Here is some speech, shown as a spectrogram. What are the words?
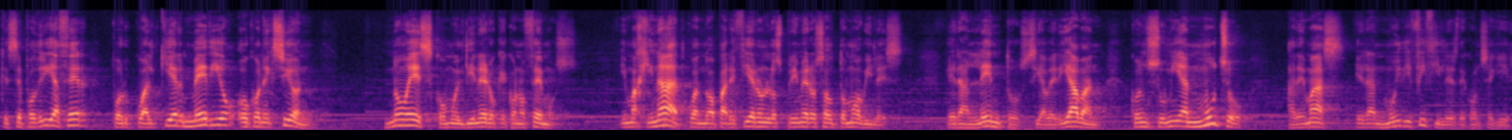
que se podría hacer por cualquier medio o conexión. No es como el dinero que conocemos. Imaginad cuando aparecieron los primeros automóviles. Eran lentos, se averiaban, consumían mucho, además eran muy difíciles de conseguir.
